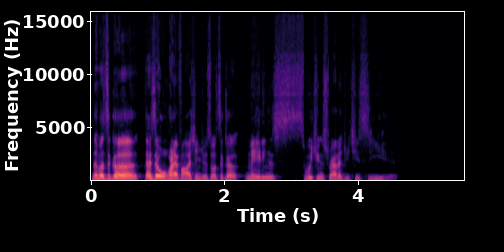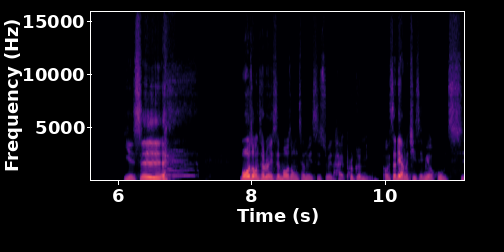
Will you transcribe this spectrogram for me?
那么这个，但是我后来发现，就是说这个 mating switching strategy 其实也也是某种程度也是某种程度也是所谓的 hypergamy。哦，这两个其实也没有互斥，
